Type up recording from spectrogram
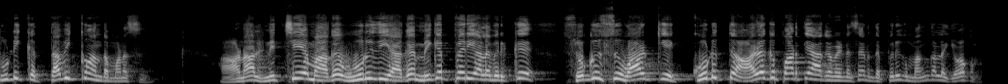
துடிக்க தவிக்கும் அந்த மனசு. ஆனால் நிச்சயமாக உறுதியாக மிகப்பெரிய அளவிற்கு சொகுசு வாழ்க்கையை கொடுத்து அழகு பார்த்தே ஆக வேண்டும் சார் இந்த பிறகு மங்கள யோகம்.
